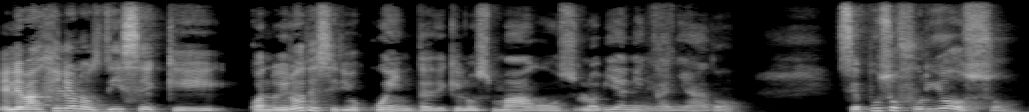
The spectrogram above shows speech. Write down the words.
El Evangelio nos dice que cuando Herodes se dio cuenta de que los magos lo habían engañado, se puso furioso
